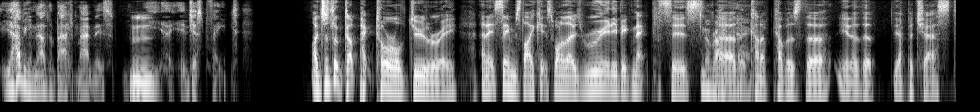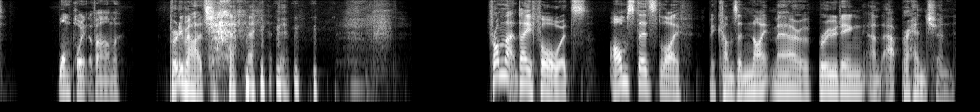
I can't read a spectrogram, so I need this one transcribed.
You're having another bout of madness. Hmm. Yeah, you just faint. I just looked up pectoral jewelry, and it seems like it's one of those really big necklaces Right, uh, okay. that kind of covers the, you know, the, the upper chest. One point of armour. Pretty much. From that day forwards, Olmsted's life becomes a nightmare of brooding and apprehension.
